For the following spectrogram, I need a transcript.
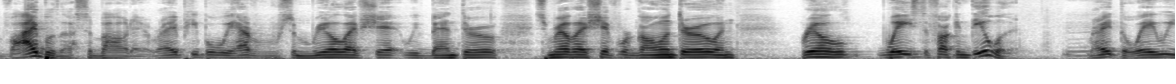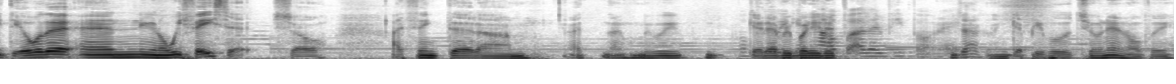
vibe with us about it, right? People, we have some real life shit we've been through, some real life shit we're going through, and real ways to fucking deal with it. Mm-hmm. right? The way we deal with it, and you know, we face it. So, I think that um, I, I maybe we Hopefully get we everybody can to help other people, right? exactly and get people to tune in. Hopefully,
